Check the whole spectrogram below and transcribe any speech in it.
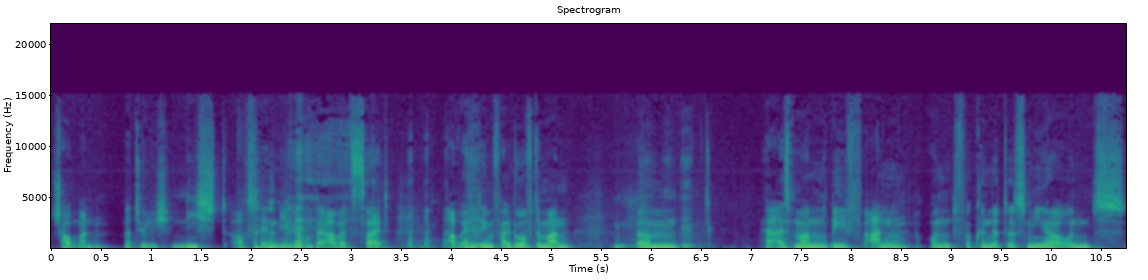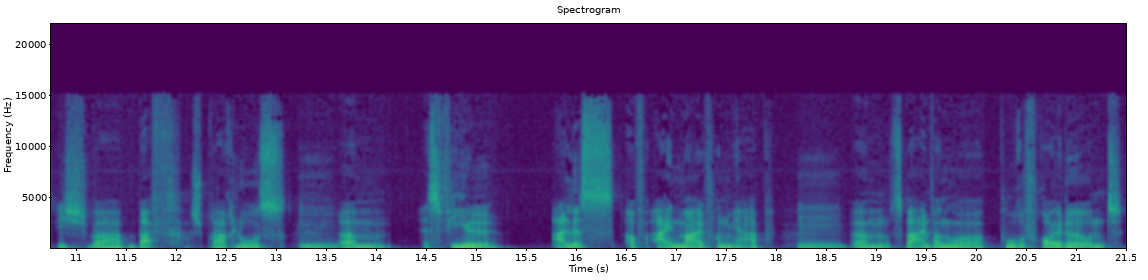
schaut man natürlich nicht aufs Handy während der Arbeitszeit, aber in dem Fall durfte man. Ähm, Herr Eismann rief an und verkündete es mir und ich war baff, sprachlos. Mhm. Ähm, es fiel alles auf einmal von mir ab. Mhm. Ähm, es war einfach nur pure Freude und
